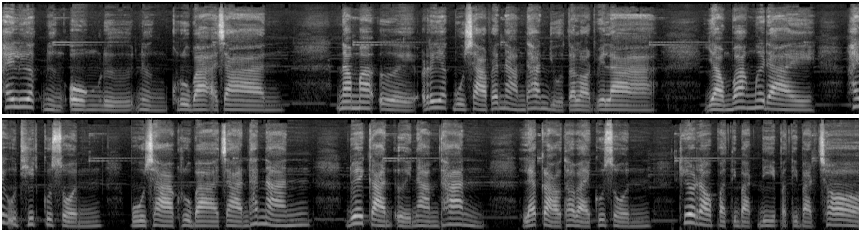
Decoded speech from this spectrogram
ให้เลือกหนึ่งองค์หรือหนึ่งครูบาอาจารย์นำมาเอ่ยเรียกบูชาพระนามท่านอยู่ตลอดเวลายามว่างเมื่อใดให้อุทิศกุศล บูชาครูบาอาจารย์ท่านนั้น ด้วยการเอ่ยนามท่าน และกล่าวถวายกุศลที่เราปฏิบัติดีปฏิบัติชอบ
